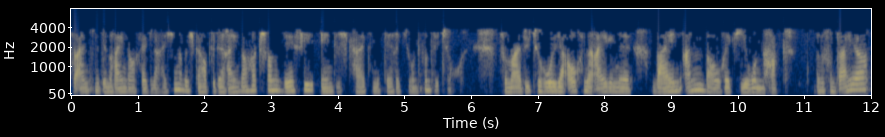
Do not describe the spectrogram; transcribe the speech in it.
zu eins mit dem Rheingau vergleichen, aber ich behaupte, der Rheingau hat schon sehr viel Ähnlichkeit mit der Region von Südtirol. Zumal Südtirol ja auch eine eigene Weinanbauregion hat. Also von daher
